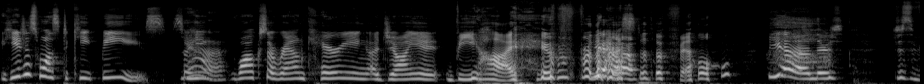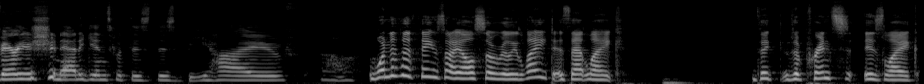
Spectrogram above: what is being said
he just wants to keep bees. So Yeah. he walks around carrying a giant beehive for the Yeah. rest of the film. yeah, and there's just various shenanigans with this this beehive. Oh. One of the things that I also really liked is that like the the prince is like,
